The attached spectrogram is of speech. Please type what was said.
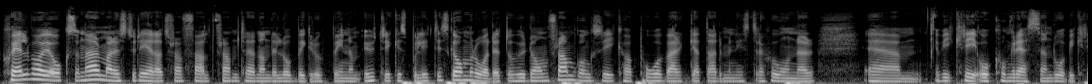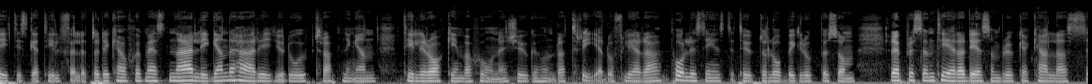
Själv har jag också närmare studerat framförallt framträdande lobbygrupper inom utrikespolitiska området och hur de framgångsrikt har påverkat administrationer ehm, och kongressen då vid kritiska tillfället. Och det kanske mest närliggande här är ju då upptrappningen till Irakinvasionen 2003 då flera policyinstitut och lobbygrupper som representerar det som brukar kallas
